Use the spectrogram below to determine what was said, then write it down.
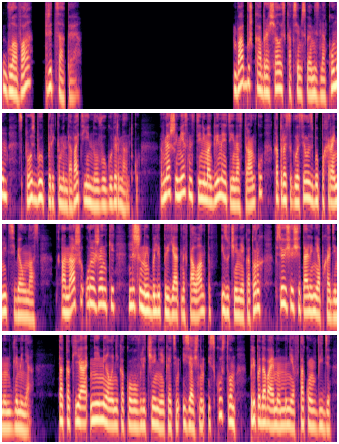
Глава 30. Бабушка обращалась ко всем своим знакомым с просьбой порекомендовать ей новую гувернантку. В нашей местности не могли найти иностранку, которая согласилась бы похоронить себя у нас, а наши уроженки лишены были приятных талантов, изучение которых все еще считали необходимым для меня. Так как я не имела никакого влечения к этим изящным искусствам, преподаваемым мне в таком виде —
